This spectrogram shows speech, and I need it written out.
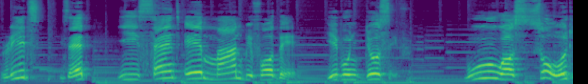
reads, He said, He sent a man before them, even Joseph, who was sold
